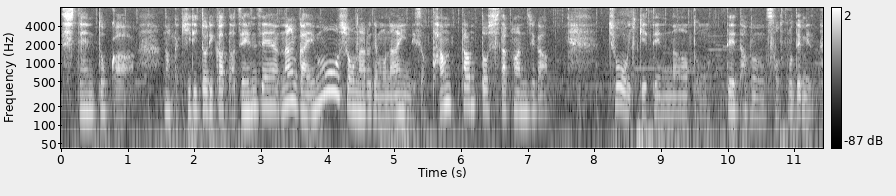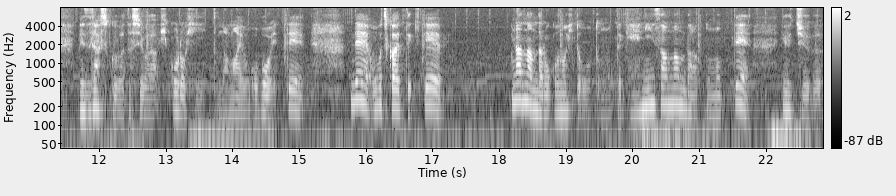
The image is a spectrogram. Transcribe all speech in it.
視点とかなんか切り取り方全然なんかエモーショナルでもないんですよ。淡々とした感じが。超イケてんなと思って多分そこで珍しく私はヒコロヒーと名前を覚えてでお家帰ってきて何なんだろうこの人と思って芸人さんなんだと思って YouTube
